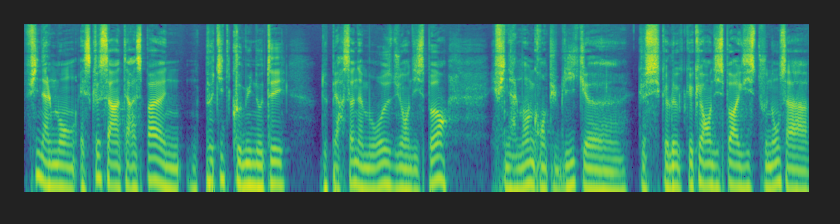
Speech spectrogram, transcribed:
finalement, est-ce que ça intéresse pas une petite communauté de personnes amoureuses du handisport? Et finalement, le grand public, euh, que, que, le, que Cœur Handisport existe ou non, ça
